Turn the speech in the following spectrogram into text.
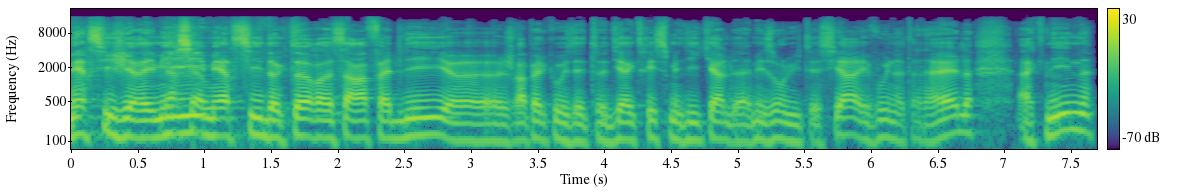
Merci Jérémy, Merci docteur Sarah Fadli. Euh, je rappelle que vous êtes directrice médicale de la maison Lutetia et vous, Nathanaël Aknin,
